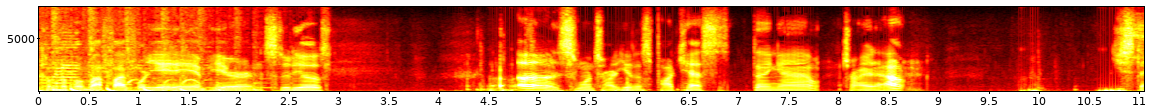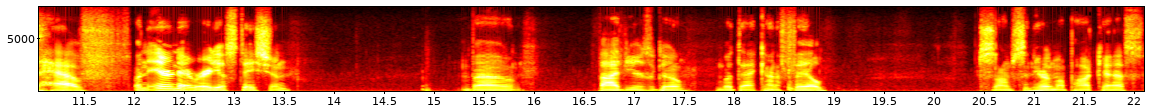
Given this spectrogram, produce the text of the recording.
Coming up on about 5:48 a.m. here in the studios. Uh, just want to try to get this podcast thing out, try it out. Used to have an internet radio station about five years ago, but that kind of failed. So I'm sitting here with my podcast.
